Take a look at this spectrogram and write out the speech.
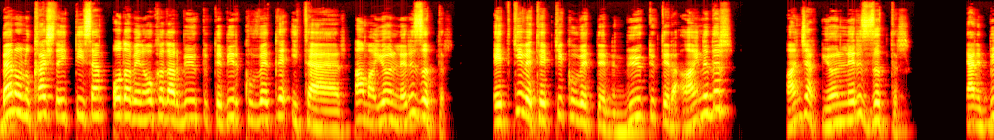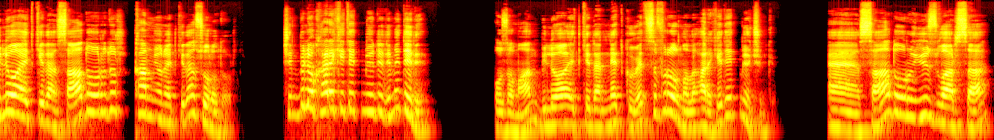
Ben onu kaçla ittiysem o da beni o kadar büyüklükte bir kuvvetle iter. Ama yönleri zıttır. Etki ve tepki kuvvetlerinin büyüklükleri aynıdır. Ancak yönleri zıttır. Yani bloğa etkiden sağa doğrudur, kamyon etkiden sola doğru. Şimdi blok hareket etmiyor dedi mi? Dedi. O zaman bloğa etkiden net kuvvet sıfır olmalı. Hareket etmiyor çünkü. Ee, sağa doğru 100 varsa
